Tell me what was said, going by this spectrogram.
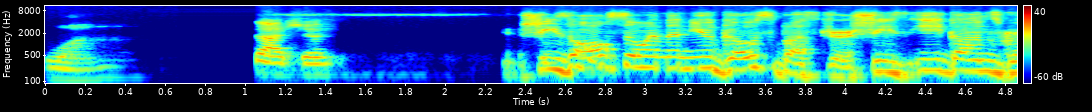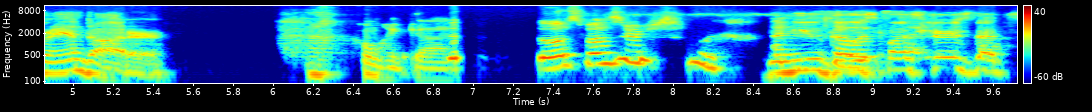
wow. Gotcha. She's also in the new Ghostbusters. She's Egon's granddaughter. Oh my god. Ghostbusters. The new so Ghostbusters about that's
